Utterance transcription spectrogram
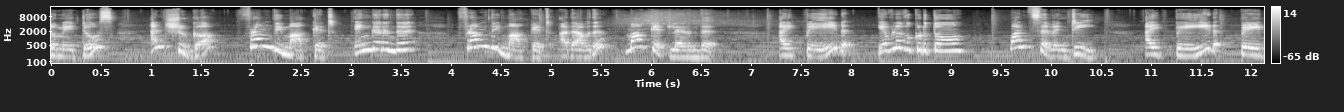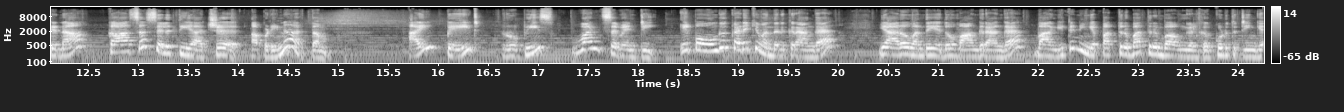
tomatoes and sugar from the market எங்க இருந்து ஃப்ரம் தி மார்க்கெட் அதாவது மார்க்கெட்ல இருந்து. ஐ பெய்டு எவ்வளவு கொடுத்தோம்? ஒன் செவன்டி ஐ பெய்டு பெய்டுனா காசை செலுத்தியாச்சு அப்படின்னு அர்த்தம். I paid rupees one seventy இப்போ உங்க கடைக்கு வந்திருக்கிறாங்க. யாரோ வந்து ஏதோ வாங்குறாங்க. வாங்கிட்டு நீங்க பத்து ரூபாய் திரும்ப அவங்களுக்கு கொடுத்துட்டீங்க.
